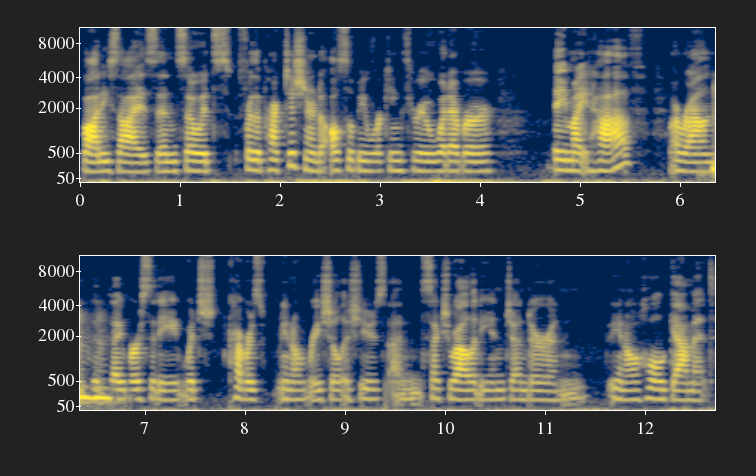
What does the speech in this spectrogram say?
body size and so it's for the practitioner to also be working through whatever they might have around mm-hmm. the diversity which covers you know racial issues and sexuality and gender and you know a whole gamut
